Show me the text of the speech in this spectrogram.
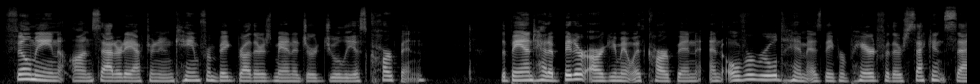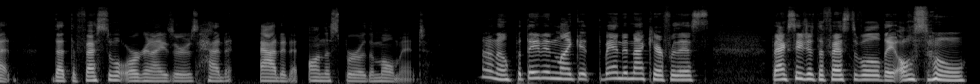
filming on Saturday afternoon came from Big Brother's manager Julius Karpen. The band had a bitter argument with Karpen and overruled him as they prepared for their second set that the festival organizers had added on the spur of the moment. I don't know, but they didn't like it. The band did not care for this. Backstage at the festival, they also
